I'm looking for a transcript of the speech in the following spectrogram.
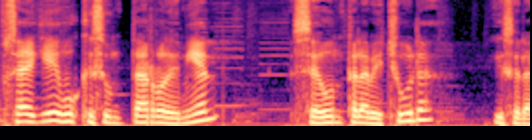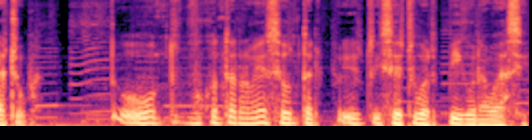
¿sabe qué? Búsquese un tarro de miel, se unta la pichula y se la chupa. Busca un tarro de miel se unta el- y se chupa el pico, una cosa así.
